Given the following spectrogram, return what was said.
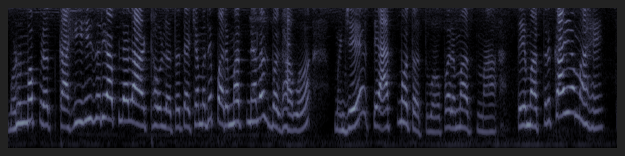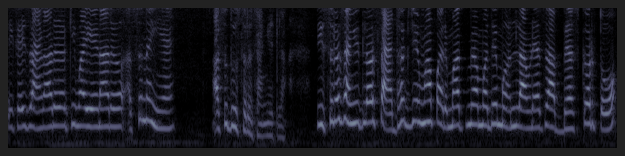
म्हणून मग प्रत काहीही जरी आपल्याला आठवलं तर त्याच्यामध्ये परमात्म्यालाच बघावं. म्हणजे ते आत्मतत्व परमात्मा ते मात्र कायम आहे. ते काही जाणारं किंवा येणारं असं नाही आहे असं दुसरं सांगितलं. तिसरं सांगितलं साधक जेव्हा परमात्म्यामध्ये मन लावण्याचा अभ्यास करतो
